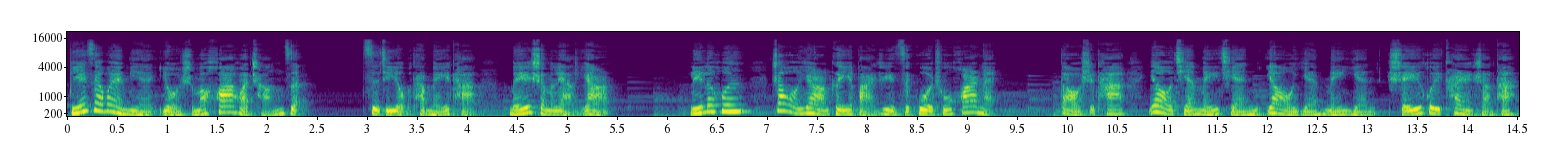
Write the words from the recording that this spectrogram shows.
别在外面有什么花花肠子，自己有他没他没什么两样儿。离了婚照样可以把日子过出花来，倒是他要钱没钱，要颜没颜，谁会看上他？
